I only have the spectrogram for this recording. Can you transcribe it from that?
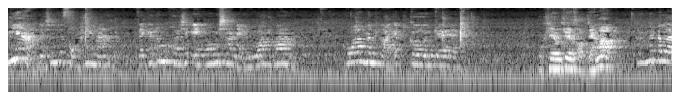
เนี่ยเดี๋ยวฉันจะส่งให้นะ แต่แกต้องมาคอยเช็คเองว่าวิชาไหนมันว่างบ้าง เพราะว่ามันหลายแอปเกินแกโอเคโอเคขอบใจมาก ไม่เป็นไร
